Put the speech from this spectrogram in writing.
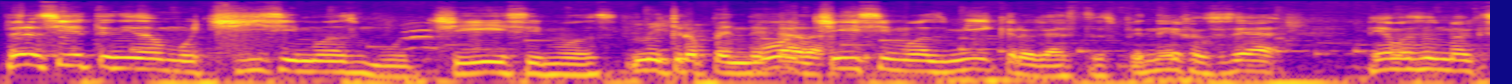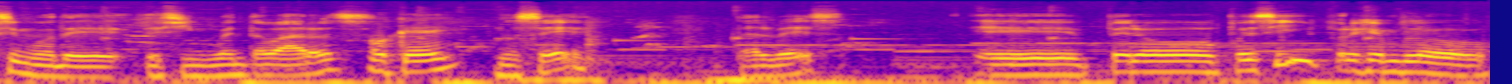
Pero sí he tenido muchísimos, muchísimos, Micro pendejadas. muchísimos micro gastos pendejos. O sea, digamos un máximo de, de 50 varos. Ok. No sé, tal vez. Eh, pero pues sí, por ejemplo,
